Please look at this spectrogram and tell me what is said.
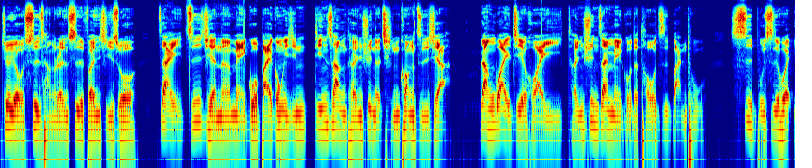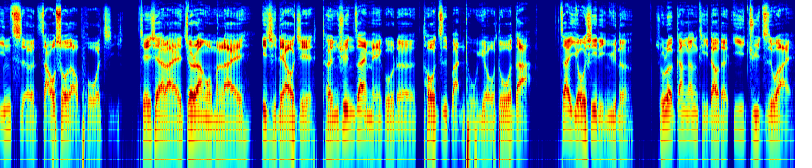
就有市场人士分析说，在之前呢，美国白宫已经盯上腾讯的情况之下，让外界怀疑腾讯在美国的投资版图。是不是会因此而遭受到波及？接下来就让我们来一起了解腾讯在美国的投资版图有多大。在游戏领域呢，除了刚刚提到的 EG 之外，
